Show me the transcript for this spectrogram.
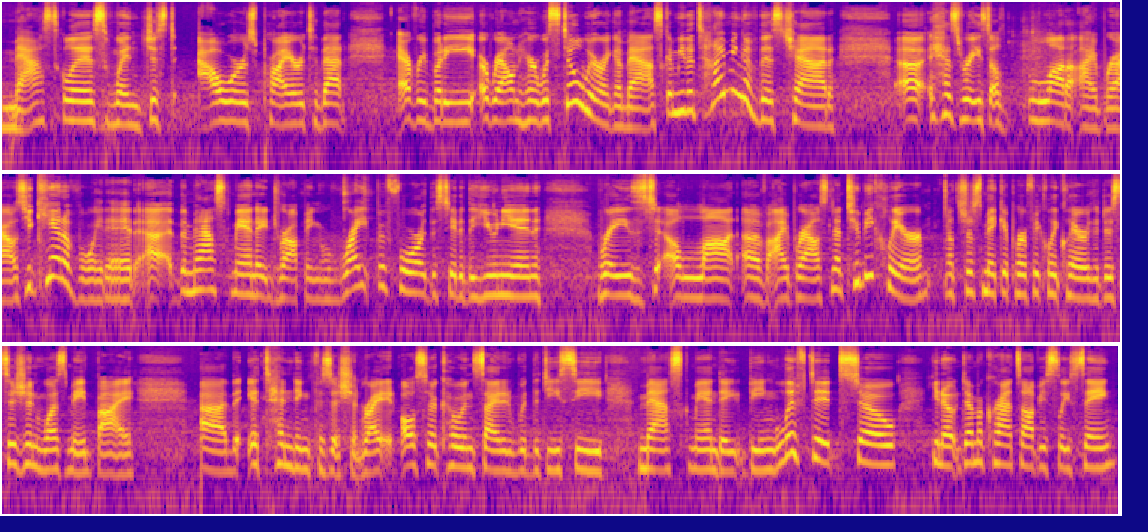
maskless, when just hours prior to that, everybody around here was still wearing a mask. I mean, the timing of this, Chad, uh, has raised a lot of eyebrows. You can't avoid it. Uh, the mask mandate dropping right before the State of the Union raised a lot of eyebrows. Now, to be clear, let's just make it perfectly clear the decision was made by uh, the attending physician, right? It also coincided with the DC mask mandate being lifted. So, you know, Democrats obviously saying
